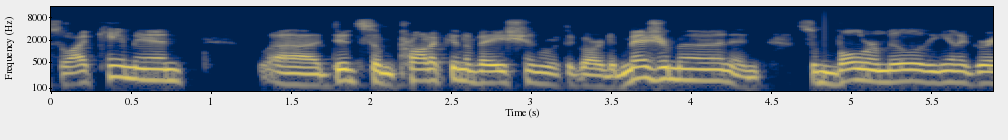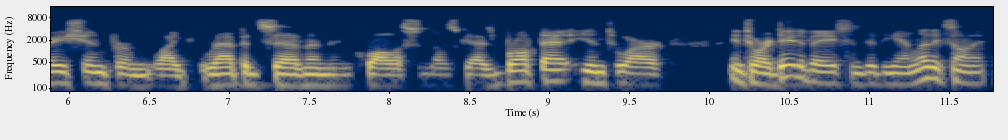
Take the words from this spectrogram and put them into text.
So I came in, uh, did some product innovation with regard to measurement and some vulnerability integration from like Rapid7 and Qualys and those guys. Brought that into our into our database and did the analytics on it.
